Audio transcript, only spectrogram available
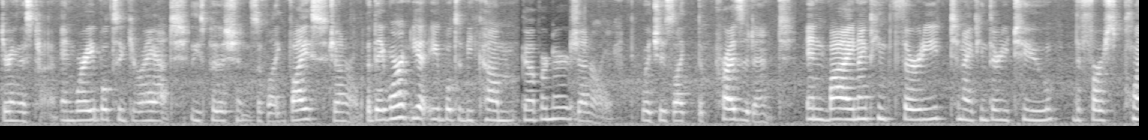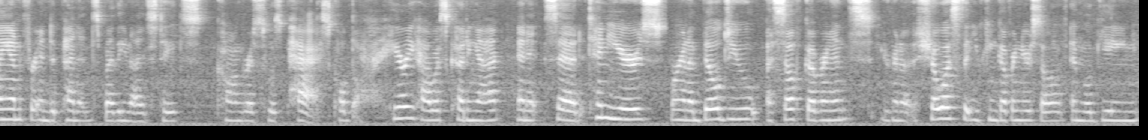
during this time and were able to grant these positions of like vice general, but they weren't yet able to become governor general. Which is like the president. And by 1930 to 1932, the first plan for independence by the United States Congress was passed called the Hare-Hawes-Cutting Act, and it said 10 years, we're going to build you a self governance, you're going to show us that you can govern yourself, and we'll gain,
